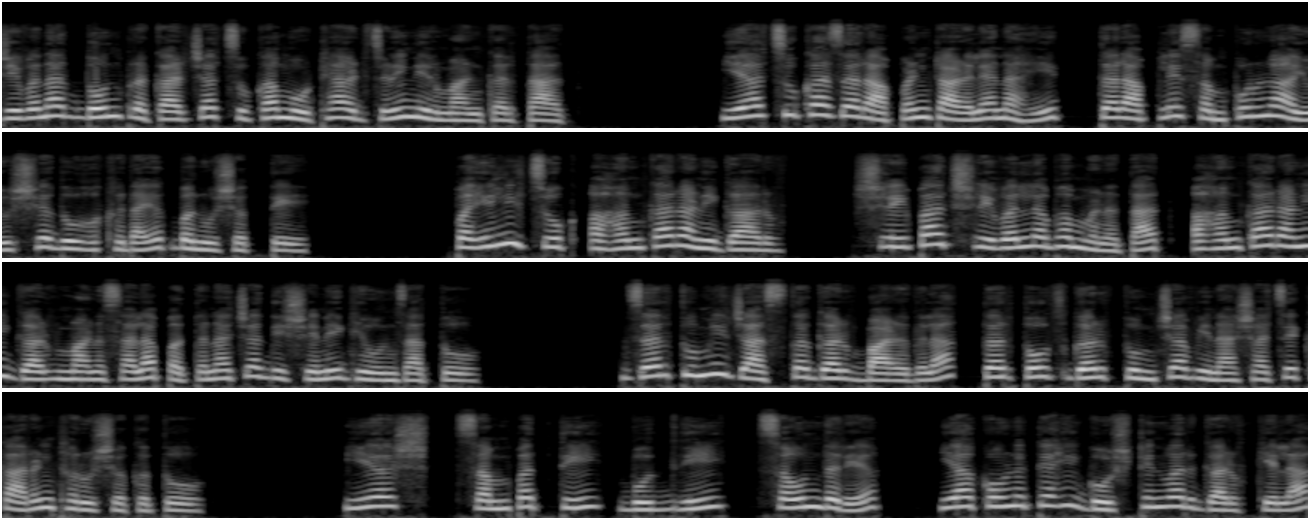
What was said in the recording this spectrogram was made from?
जीवनात दोन प्रकारच्या चुका मोठ्या अडचणी निर्माण करतात. या चुका जर आपण टाळल्या नाहीत तर आपले संपूर्ण आयुष्य दुःखदायक बनू शकते. पहिली चूक अहंकार आणि गर्व. श्रीपाद श्रीवल्लभ म्हणतात अहंकार आणि गर्व माणसाला पतनाच्या दिशेने घेऊन जातो. जर तुम्ही जास्त गर्व बाळगला तर तोच गर्व तुमच्या विनाशाचे कारण ठरू शकतो. यश संपत्ती बुद्धी सौंदर्य या कोणत्याही गोष्टींवर गर्व केला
